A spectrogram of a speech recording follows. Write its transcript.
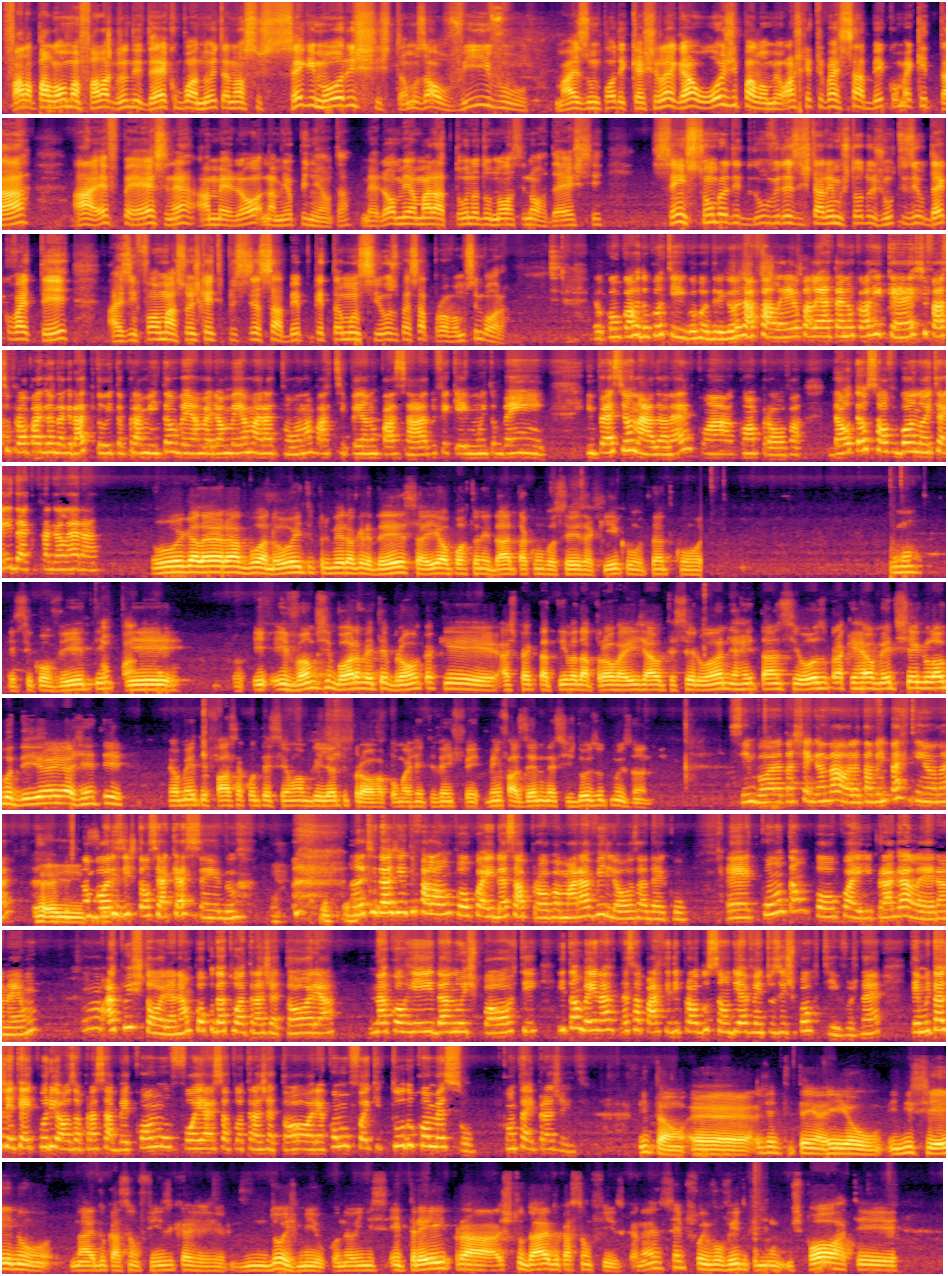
Fala Paloma, fala Grande Deco, boa noite a nossos seguidores. Estamos ao vivo, mais um podcast legal. Hoje, Paloma, eu acho que a gente vai saber como é que tá a FPS, né? A melhor, na minha opinião, tá? Melhor meia maratona do Norte e Nordeste. Sem sombra de dúvidas, estaremos todos juntos e o Deco vai ter as informações que a gente precisa saber, porque estamos ansiosos para essa prova. Vamos embora. Eu concordo contigo, Rodrigo. Eu já falei, eu falei até no Correcast, faço propaganda gratuita para mim também, a melhor meia maratona. Participei ano passado e fiquei muito bem impressionada né, com, a, com a prova. Dá o teu salve, boa noite aí, Deco, para a galera. Oi, galera, boa noite. Primeiro agradeço aí a oportunidade de estar com vocês aqui, com, tanto com esse convite. Opa. E e, e, vamos embora meter bronca, que a expectativa da prova aí já é o terceiro ano e a gente está ansioso para que realmente chegue logo o dia e a gente realmente faça acontecer uma brilhante prova, como a gente vem, vem fazendo nesses dois últimos anos. Simbora, tá chegando a hora, tá bem pertinho, né? É Os tambores estão se aquecendo. Antes da gente falar um pouco aí dessa prova maravilhosa, Deco, é, conta um pouco aí para a galera, né? Um, um, a tua história, né? Um pouco da tua trajetória, na corrida, no esporte e também na, nessa parte de produção de eventos esportivos, né? Tem muita gente aí curiosa para saber como foi essa tua trajetória, como foi que tudo começou. Conta aí para gente. Então, é, a gente tem aí, eu iniciei no, na educação física em 2000, quando eu entrei para estudar educação física, né? Sempre fui envolvido com esporte,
